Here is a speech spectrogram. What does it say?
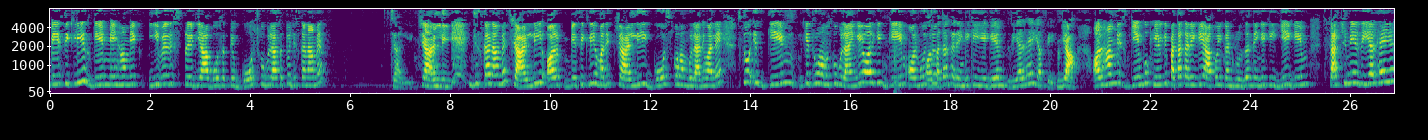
बेसिकली इस गेम में हम एक ईविल स्प्रिट या आप बोल सकते हो गोस्ट को बुला सकते हो जिसका नाम है चार्ली। चार्ली जिसका नाम है चार्ली और बेसिकली हमारे चार्ली गोस्ट को हम बुलाने वाले हैं। सो so, इस गेम के थ्रू हम उसको बुलाएँगे और ये गेम ऑलमोस्ट और पता करेंगे कि ये गेम रियल है या फेक या और हम इस गेम को खेल के पता करेंगे आपको एक कंक्लूजन देंगे कि ये गेम सच में रियल है या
